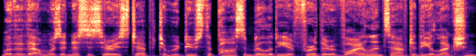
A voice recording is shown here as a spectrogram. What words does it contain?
Whether that was a necessary step to reduce the possibility of further violence after the election,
